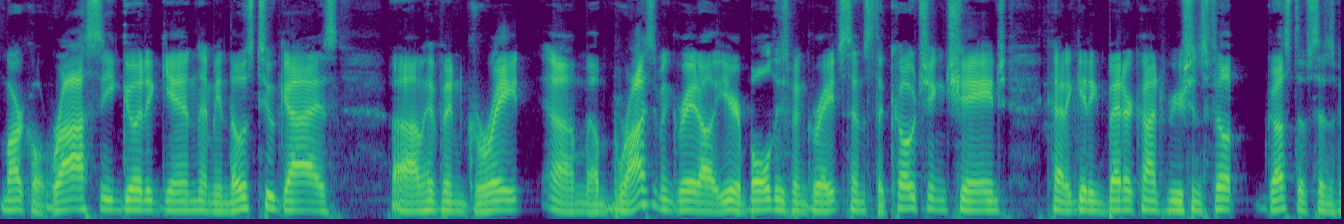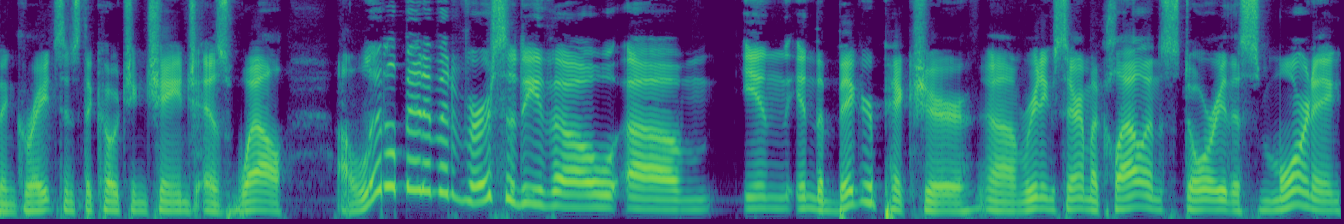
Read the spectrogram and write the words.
Marco Rossi good again. I mean, those two guys. Um, have been great. Um, uh, Rossi's been great all year. Boldy's been great since the coaching change, kind of getting better contributions. Filip Gustavsson's been great since the coaching change as well. A little bit of adversity, though, um, in in the bigger picture. Um, reading Sarah McLellan's story this morning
